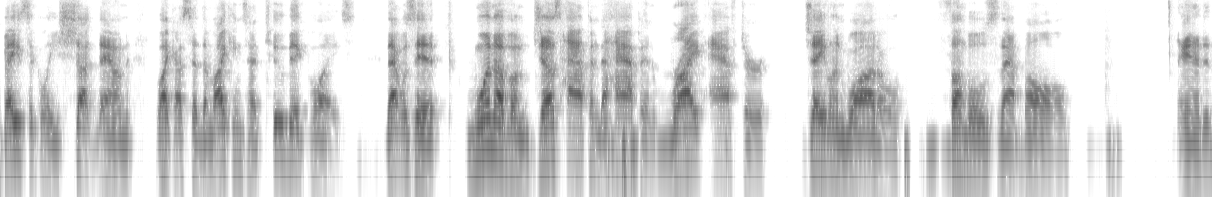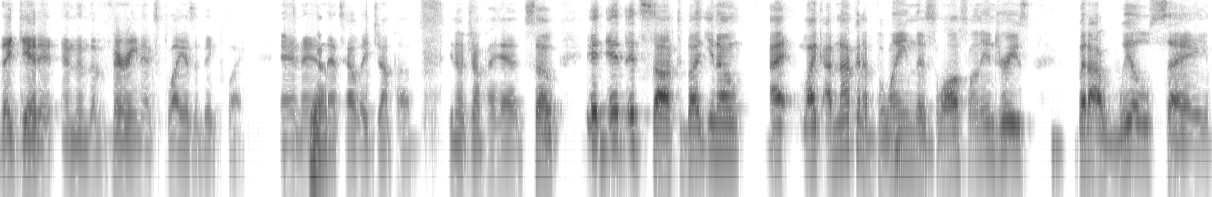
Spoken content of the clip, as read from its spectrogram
basically shut down. Like I said, the Vikings had two big plays. That was it. One of them just happened to happen right after Jalen Waddle fumbles that ball and they get it, and then the very next play is a big play, and and yeah. that's how they jump up, you know, jump ahead. So it it, it sucked, but you know, I like I'm not going to blame this loss on injuries, but I will say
